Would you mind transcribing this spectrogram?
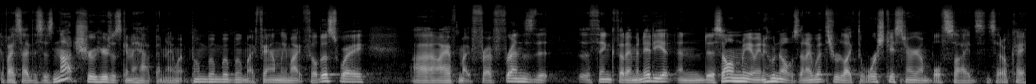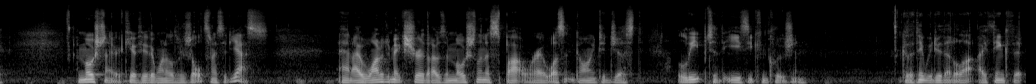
If I decide this is not true, here's what's going to happen. I went boom, boom, boom, boom. My family might feel this way. Uh, I have my friends that think that I'm an idiot and disown me. I mean, who knows? And I went through like the worst case scenario on both sides and said, okay, emotionally, okay with either one of those results? And I said, yes. And I wanted to make sure that I was emotionally in a spot where I wasn't going to just leap to the easy conclusion. Because I think we do that a lot. I think that,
